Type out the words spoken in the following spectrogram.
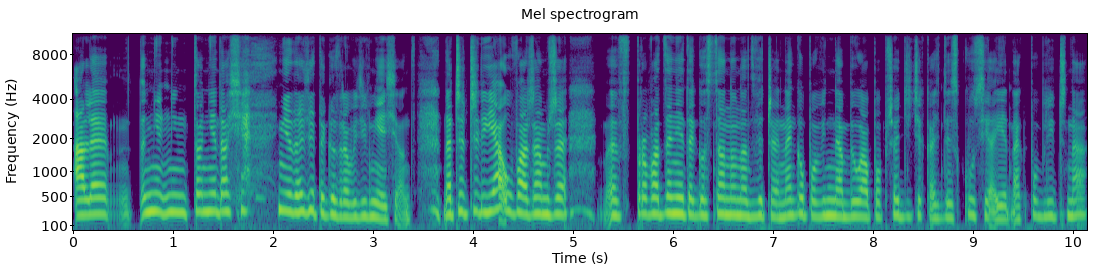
Ale to nie, to nie, da się, nie da się tego zrobić w miesiąc. Znaczy, czyli ja uważam, że e, wprowadzenie tego stanu nadzwyczajnego powinna była poprzedzić jakaś dyskusja jednak publiczna,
